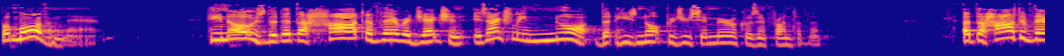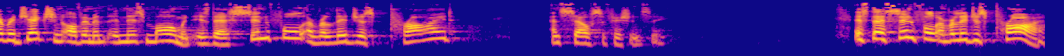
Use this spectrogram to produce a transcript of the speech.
But more than that, he knows that at the heart of their rejection is actually not that he's not producing miracles in front of them. At the heart of their rejection of him in, in this moment is their sinful and religious pride and self-sufficiency. It's their sinful and religious pride.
